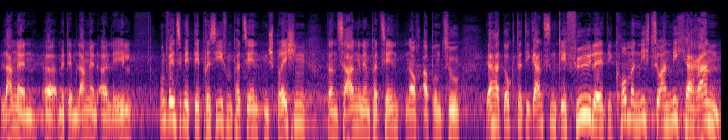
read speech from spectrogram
langen, äh, mit dem langen Allel. Und wenn Sie mit depressiven Patienten sprechen, dann sagen den Patienten auch ab und zu, ja, Herr Doktor, die ganzen Gefühle, die kommen nicht so an mich heran.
